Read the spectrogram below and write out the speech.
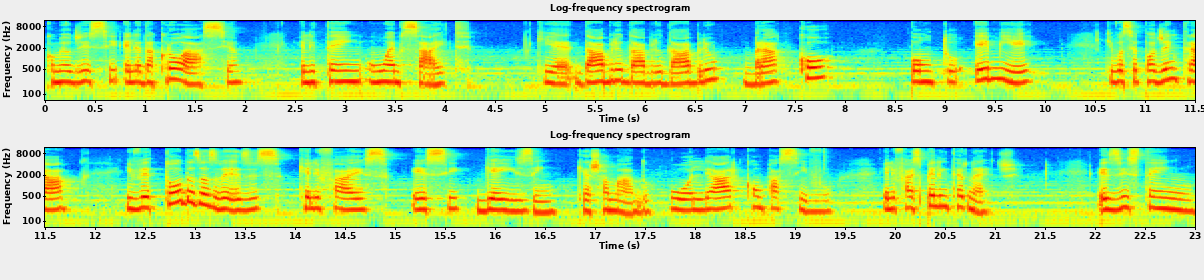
como eu disse, ele é da Croácia. Ele tem um website que é www.braco.me, que você pode entrar e ver todas as vezes que ele faz esse gazing, que é chamado, o olhar compassivo. Ele faz pela internet. Existem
